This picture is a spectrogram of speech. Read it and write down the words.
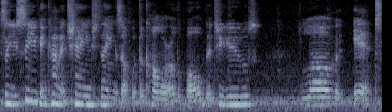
So you see you can kind of change things up with the color of the bulb that you use. Love it.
